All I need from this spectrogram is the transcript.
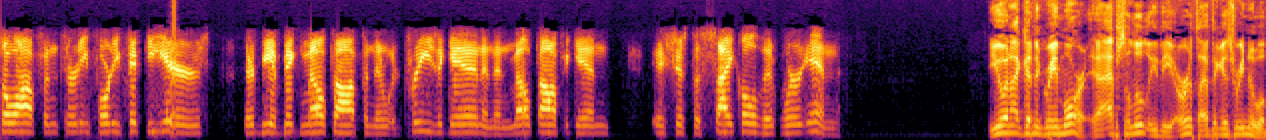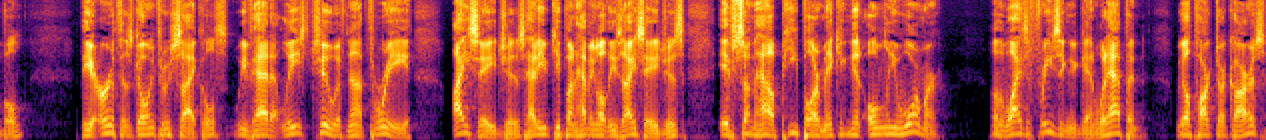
so often 30, 40, 50 years there'd be a big melt off and then it would freeze again and then melt off again. It's just a cycle that we're in. You and I couldn't agree more. Absolutely. The Earth, I think, is renewable. The Earth is going through cycles. We've had at least two, if not three, ice ages. How do you keep on having all these ice ages if somehow people are making it only warmer? Well, why is it freezing again? What happened? We all parked our cars?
